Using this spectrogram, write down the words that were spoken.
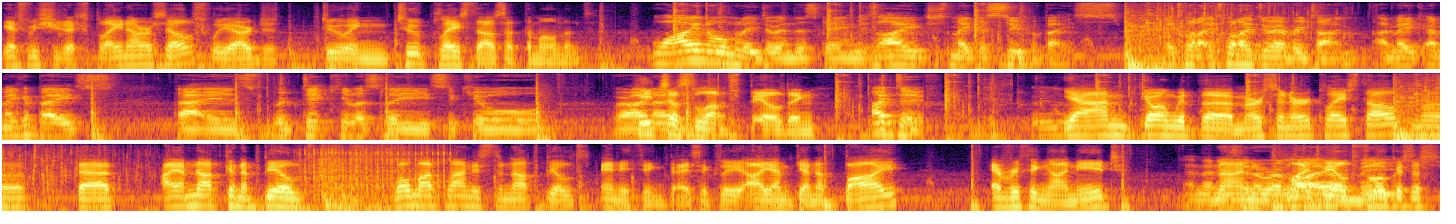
guess we should explain ourselves. We are just doing two playstyles at the moment. What I normally do in this game is I just make a super base. It's what I, it's what I do every time. I make I make a base that is ridiculously secure. Where He just loves building. I do. Yeah, I'm going with the mercenary playstyle. Uh, that I am not gonna build. Well, my plan is to not build anything. Basically, I am gonna buy everything I need. And then And he's I'm, gonna rely my build me. focuses.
